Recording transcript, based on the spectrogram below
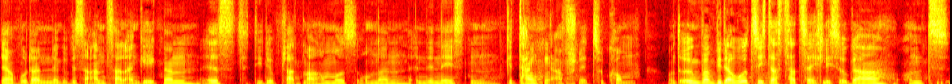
ja, wo dann eine gewisse Anzahl an Gegnern ist, die du platt machen musst, um dann in den nächsten Gedankenabschnitt zu kommen. Und irgendwann wiederholt sich das tatsächlich sogar. Und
